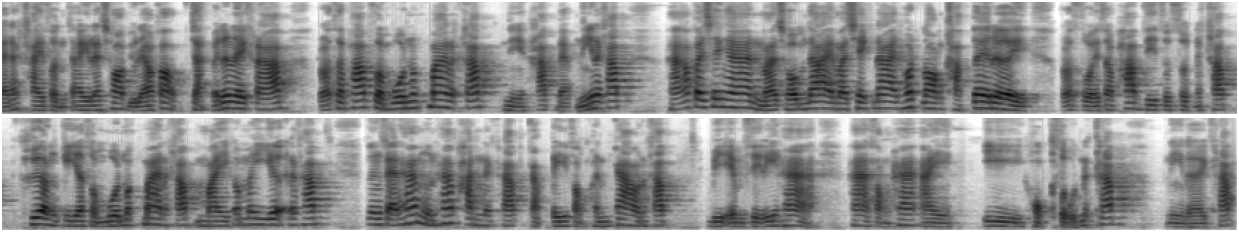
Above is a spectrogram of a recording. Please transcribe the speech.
แต่ถ้าใครสนใจและชอบอยู่แล้วก็จัดไปได้เลยครับ รถสภาพสมบูรณ์มากๆนะครับ นี่ครับแบบนี้นะครับ หาไปใช้งานมาชมได้มาเช็คได้ทดลองขับได้เลยรถสวยสภาพดีสุดๆนะครับ เครื่องเกียร์สมบูรณ์มากๆนะครับ ไม่ก็ไม่เยอะนะครับ 155,000 นะครับ กับปี 2009 นะครับ BM Series 5 525i e 6 0 นะครับนี่เลยครับ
